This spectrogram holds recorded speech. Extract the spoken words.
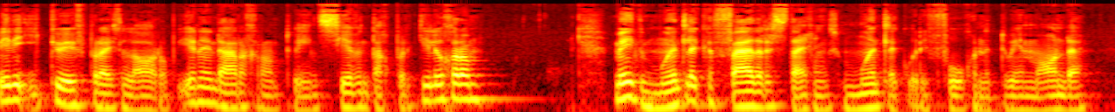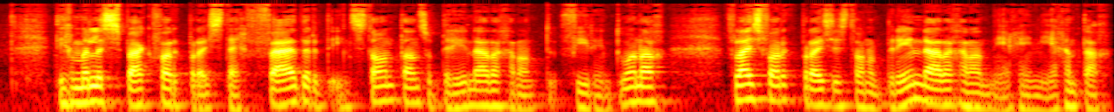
met die IQF-prys laer op R31.72 per kilogram met moontlike verdere stygings moontlik oor die volgende 2 maande. Die gemiddelde spekvarkprys styg verder en staan tans op R33.24. Vleisvarkpryse staan op R33.99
